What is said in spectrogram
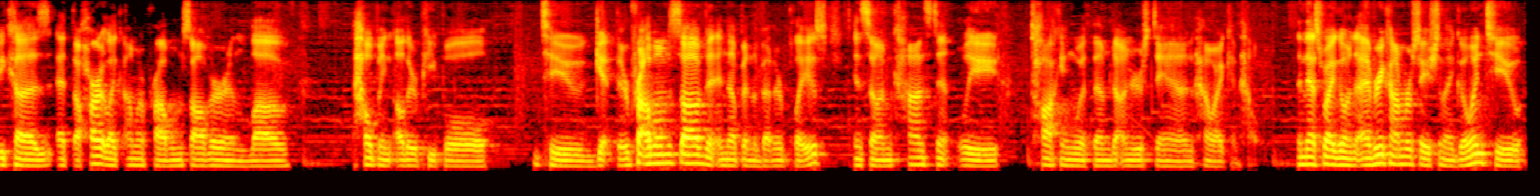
Because at the heart, like I'm a problem solver and love helping other people to get their problem solved and end up in a better place. And so I'm constantly talking with them to understand how I can help. And that's why I go into every conversation I go into,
